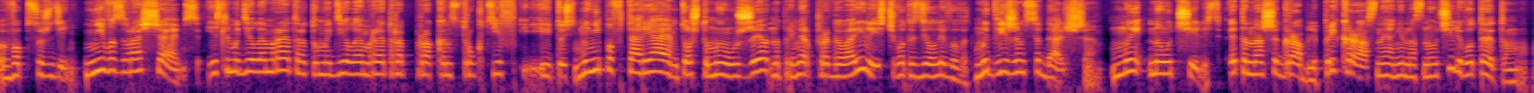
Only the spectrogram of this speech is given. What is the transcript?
в обсуждении, не возвращаемся. Если мы делаем ретро, то мы делаем ретро про конструктив. И, то есть мы не повторяем то, что мы уже, например, проговорили, из чего-то сделали вывод. Мы движемся дальше. Мы научились. Это наши грабли. Прекрасные, они нас научили вот этому.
